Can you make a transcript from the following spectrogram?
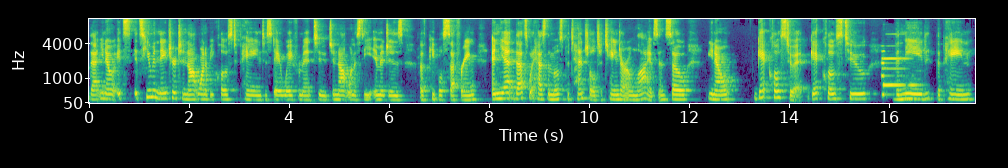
that you know it's it's human nature to not want to be close to pain to stay away from it to to not want to see images of people suffering. And yet that's what has the most potential to change our own lives. And so you know get close to it. Get close to the need the pain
